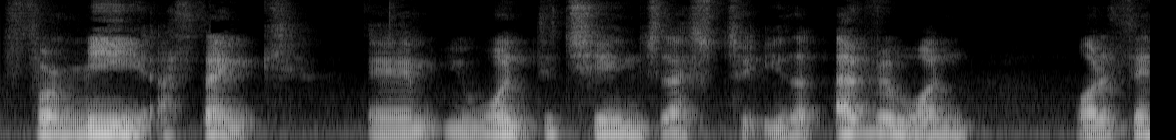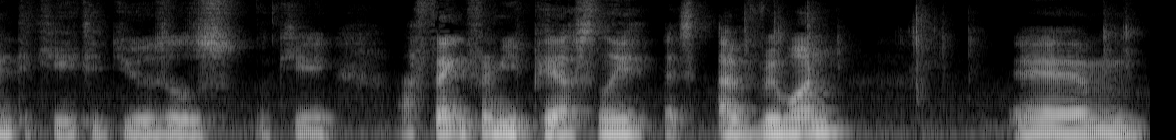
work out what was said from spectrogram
for me I think um, you want to change this to either everyone or authenticated users okay? I think for me personally it's everyone um,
